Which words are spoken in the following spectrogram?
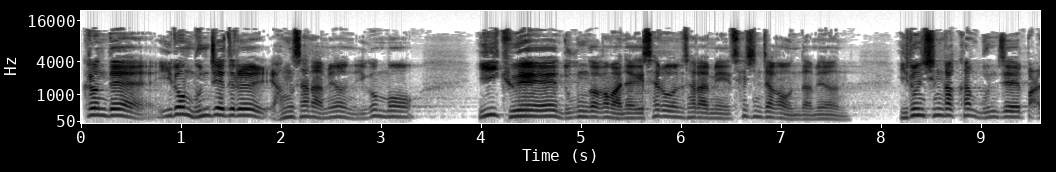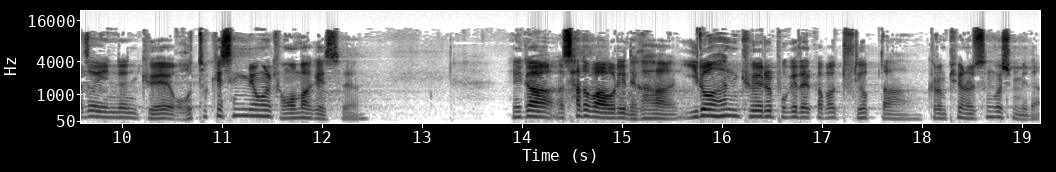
그런데 이런 문제들을 양산하면 이건 뭐 이 교회에 누군가가 만약에 새로운 사람이 새 신자가 온다면 이런 심각한 문제에 빠져 있는 교회에 어떻게 생명을 경험하겠어요? 그러니까 사도 바울이 내가 이러한 교회를 보게 될까봐 두렵다. 그런 표현을 쓴 것입니다.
